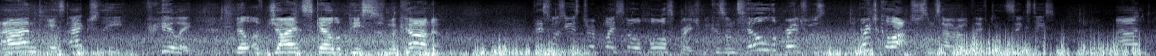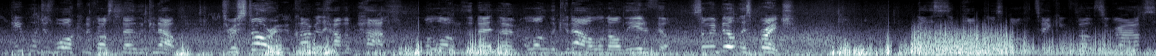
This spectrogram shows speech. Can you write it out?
and it's actually really built of giant scaled up pieces of Meccano. This was used to replace an old horse bridge because until the bridge was the bridge collapsed sometime around 1560s, and people were just walking across the bed of the canal. To restore it, we can't really have a path along the bed, um, along the canal and all the infill, so we built this bridge. Now this is a popular spot for taking photographs.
